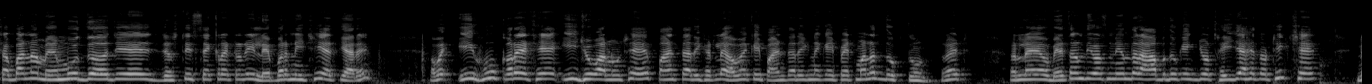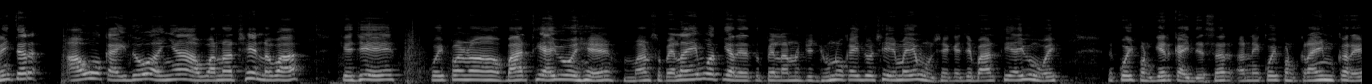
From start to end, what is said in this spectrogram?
શબાના મહેમૂદ જે જસ્ટિસ સેક્રેટરી લેબરની છે અત્યારે, હવે એ શું કરે છે એ જોવાનું છે. પાંચ તારીખ એટલે હવે કંઈ પાંચ તારીખને કંઈ પેટમાં નથી દુખતું રાઈટ એટલે બે ત્રણ દિવસની અંદર આ બધું કંઈક જો થઈ જાય તો ઠીક છે. નહીંતર આવો કાયદો અહીંયા આવવાના છે નવા કે જે કોઈ પણ બહારથી આવ્યો છે માણસો પહેલાં આવ્યો અત્યારે, તો પહેલાંનો જે જૂનો કાયદો છે એમાં એવું છે કે જે બહારથી આવ્યું હોય, કોઈ પણ ગેરકાયદેસર અને કોઈ પણ ક્રાઇમ કરે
